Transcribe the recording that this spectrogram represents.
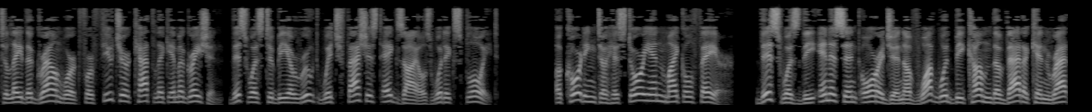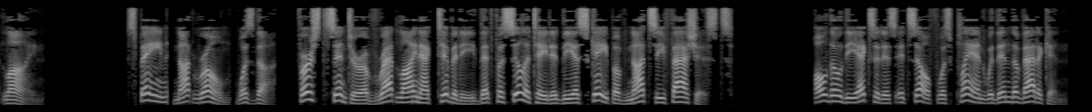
to lay the groundwork for future Catholic immigration. This was to be a route which fascist exiles would exploit. According to historian Michael Phayer, this was the innocent origin of what would become the Vatican rat line. Spain, not Rome, was the first center of ratline activity that facilitated the escape of Nazi fascists. Although the exodus itself was planned within the Vatican.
